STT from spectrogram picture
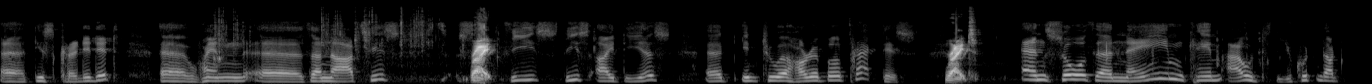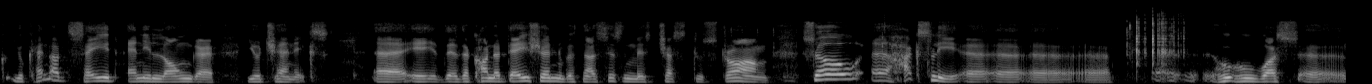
uh, discredited when the Nazis right. these these ideas into a horrible practice. Right and so the name came out. You could not, you cannot say it any longer. Eugenics. Uh, eh, the, the, connotation with Nazism is just too strong. So uh, Huxley, uh, uh, uh who, who, was uh,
